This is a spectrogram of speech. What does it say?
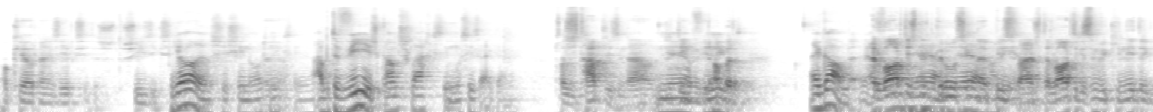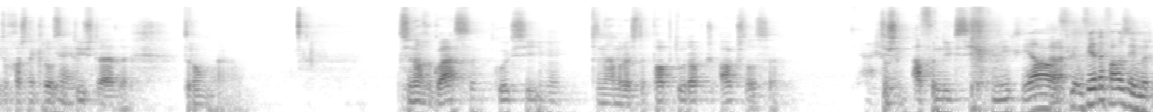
okay organisiert, das war easy. Ja, das war in Ordnung. Ja. Aber der Wein war ganz schlecht, muss ich sagen. Also die Häppchen sind auch ja, aber Egal. Ja. Ist nicht ja, groß ja, irgendetwas, ja, weißt. Die Erwartungen sind wirklich niedrig, du kannst nicht groß enttäuscht werden. Darum äh, sind nachher gegessen, gut gewesen. Mhm. Dann haben wir uns die Papptour angeschlossen. Ja, das war auch für nichts. Ja, auf, auf jeden Fall sind wir.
